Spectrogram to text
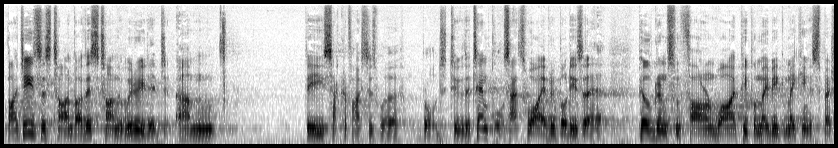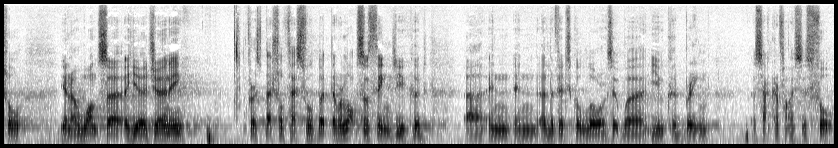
By Jesus' time, by this time that we read it, um, the sacrifices were brought to the temples. That's why everybody's there. Pilgrims from far and wide, people may be making a special, you know, once a, a year journey for a special festival, but there were lots of things you could, uh, in, in Levitical law, as it were, you could bring sacrifices for.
